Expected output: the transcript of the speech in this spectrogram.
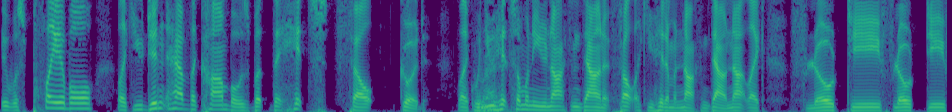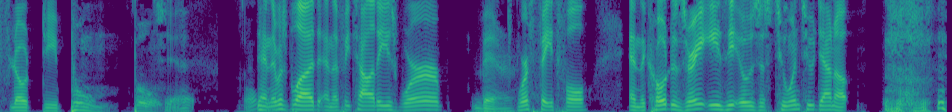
it, was playable. Like you didn't have the combos, but the hits felt good. Like when you hit someone and you knocked them down, it felt like you hit them and knocked them down, not like floaty, floaty, floaty, boom, boom. Shit. And there was blood, and the fatalities were There. were faithful, and the code was very easy. It was just two and two down up. I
